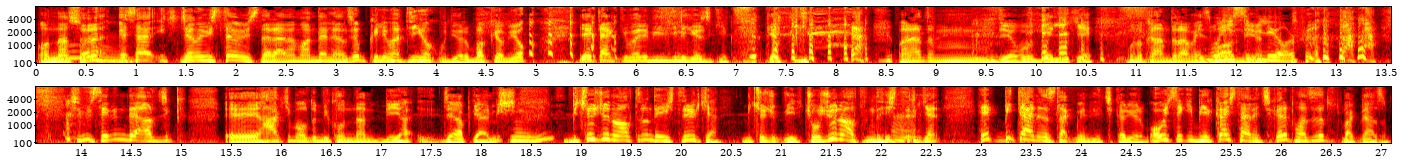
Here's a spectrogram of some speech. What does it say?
Ondan sonra Hmm. mesela hiç canım istememişler rağmen mandalina alacağım. Klimatin yok mu diyorum. Bakıyorum yok. Yeter ki böyle bilgili gözükeyim. Bana da hmm diyor bu belli ki bunu kandıramayız bu, Bu işi anlıyor. biliyor. Şimdi senin de azıcık e, hakim olduğun bir konudan bir ha- cevap gelmiş. Bir çocuğun altını değiştirirken bir çocuk değil çocuğun altını değiştirirken hep bir tane ıslak mendil çıkarıyorum. Oysa ki birkaç tane çıkarıp hazırda tutmak lazım.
